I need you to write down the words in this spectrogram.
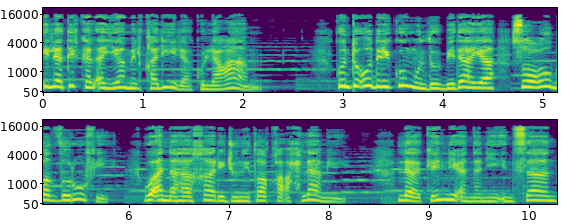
إلا تلك الأيام القليلة كل عام. كنت أدرك منذ البداية صعوبة الظروف وأنها خارج نطاق أحلامي، لكن لأنني إنسان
